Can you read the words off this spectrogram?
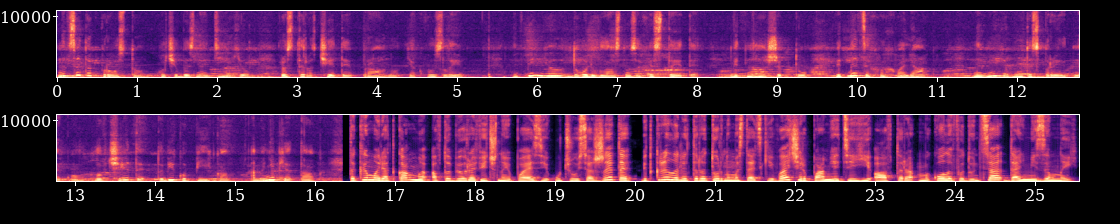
Не все так просто, хоч і без надію, розтирочити прагну, як вузли. Не вмію долю власну захистити від нашепту, від нецих вихваляк. Не вмію бути спритником, ловчити тобі копійка, а мені п'ятак. Такими рядками автобіографічної поезії Учуся жити відкрили літературно-мистецький вечір пам'яті її автора Миколи Федунця День мій земний.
